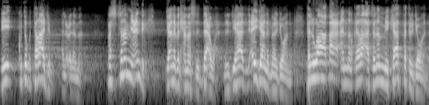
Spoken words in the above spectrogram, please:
في كتب التراجم العلماء فستنمي عندك جانب الحماس للدعوة للجهاد لأي جانب من الجوانب. في الواقع أن القراءة تنمي كافة الجوانب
